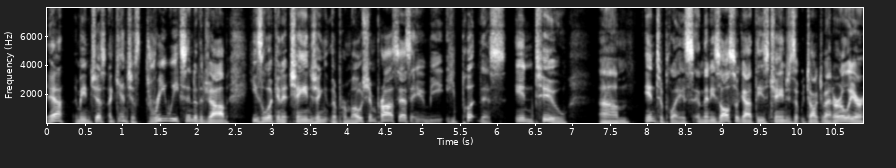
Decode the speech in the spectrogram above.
Yeah i mean just again just three weeks into the job he's looking at changing the promotion process he, he put this into um, into place and then he's also got these changes that we talked about earlier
